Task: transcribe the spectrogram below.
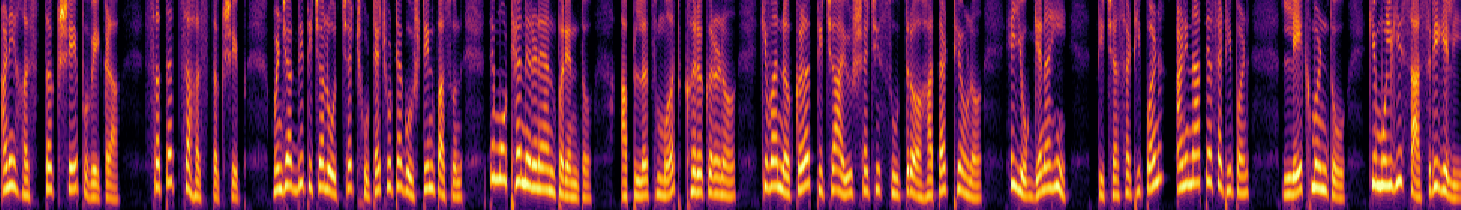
आणि हस्तक्षेप वेगळा. सततचा हस्तक्षेप म्हणजे अगदी तिच्या रोजच्या छोट्या छोट्या गोष्टींपासून ते मोठ्या निर्णयांपर्यंत. आपलंच मत खरं करणं किंवा नकळत तिच्या आयुष्याची सूत्र हातात ठेवणं हे योग्य नाही. तिच्यासाठी पण आणि नात्यासाठी पण. लेख म्हणतो की मुलगी सासरी गेली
